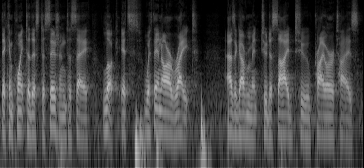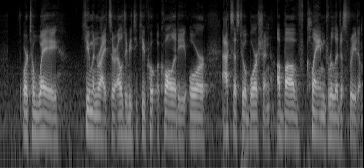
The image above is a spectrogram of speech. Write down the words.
they can point to this decision to say, look, it's within our right as a government to decide to prioritize or to weigh human rights or LGBTQ equality or access to abortion above claimed religious freedom.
